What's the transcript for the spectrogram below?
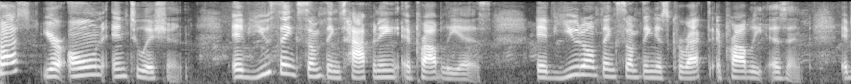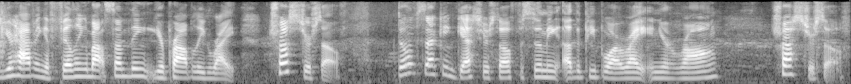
Trust your own intuition. If you think something's happening, it probably is. If you don't think something is correct, it probably isn't. If you're having a feeling about something, you're probably right. Trust yourself. Don't second guess yourself assuming other people are right and you're wrong. Trust yourself.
